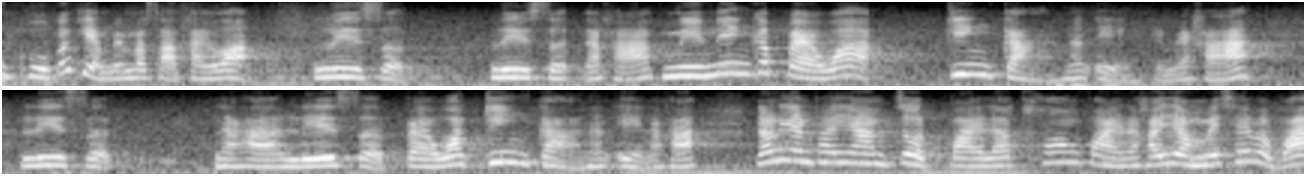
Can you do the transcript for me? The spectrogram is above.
ณครูก็เขียนเป็นภาษาไทยว่า lizard lizard นะคะ meaning ก็แปลว่ากิ้งก่านั่นเองเห็นไหมคะ lizard นะคะ lizard แปลว่ากิ้งก่านั่นเองนะคะ นักเรียนพยายามจดไปแล้วท่องไปนะคะ ยังไม่ใช่แบบว่า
